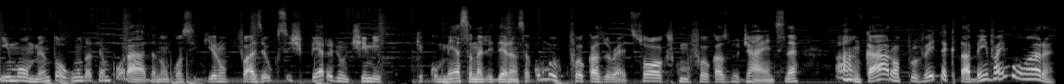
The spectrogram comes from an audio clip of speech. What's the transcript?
em momento algum da temporada. Não conseguiram fazer o que se espera de um time que começa na liderança, como foi o caso do Red Sox, como foi o caso do Giants, né? Arrancaram, aproveita que tá bem, vai embora.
